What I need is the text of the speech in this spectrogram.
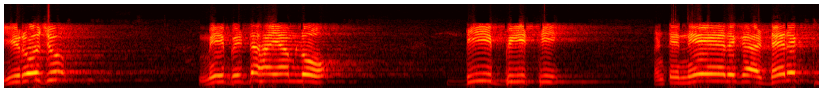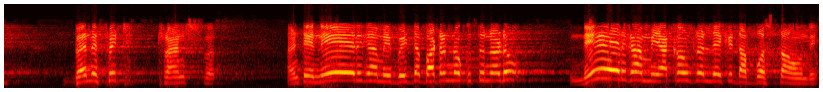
ఈరోజు మీ బిడ్డ హయాంలో డిబిటి అంటే నేరుగా డైరెక్ట్ బెనిఫిట్ ట్రాన్స్ఫర్. అంటే నేరుగా మీ బిడ్డ బటన్ నొక్కుతున్నాడు నేరుగా మీ అకౌంట్లోకి డబ్బు వస్తూ ఉంది.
